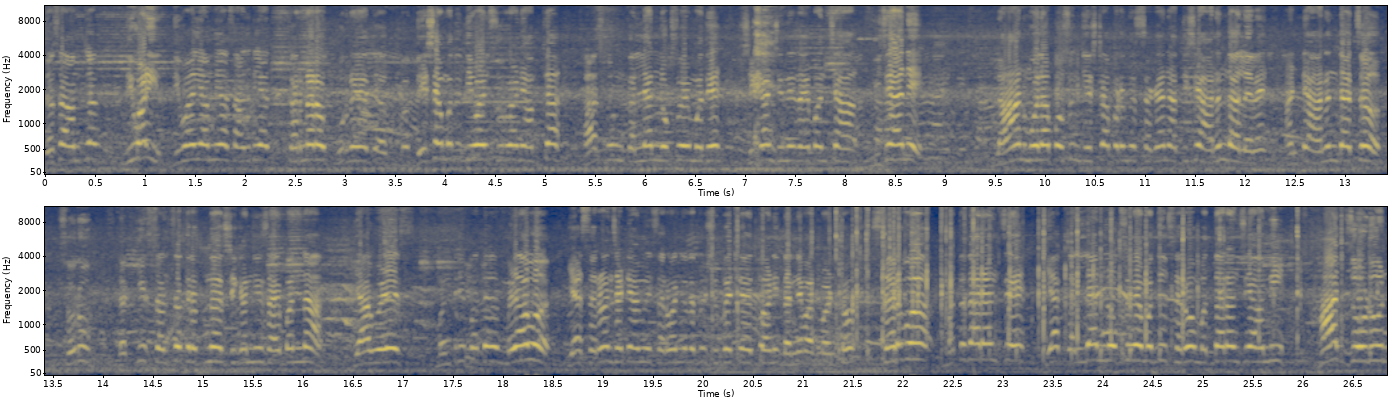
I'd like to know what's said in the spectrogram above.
जसं आमच्या दिवाळी दिवाळी आम्ही साजरी करणार आहोत. पूर्ण देशामध्ये दिवाळी सुरू आणि आमच्या खास करून कल्याण लोकसभेमध्ये श्रीकांत शिंदे साहेबांच्या विजयाने लहान मुलापासून ज्येष्ठापर्यंत सगळ्यांना अतिशय आनंद आलेला आहे. आणि त्या आनंदाचं स्वरूप नक्कीच संसदरत्न श्रीकांतजी साहेबांना यावेळेस मंत्रिपद मिळावं या सर्वांसाठी आम्ही सर्वांच्या तर्फे शुभेच्छा देतो आणि धन्यवाद मानतो. सर्व मतदारांचे या कल्याण लोकसभेमधील सर्व मतदारांचे आम्ही हात जोडून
